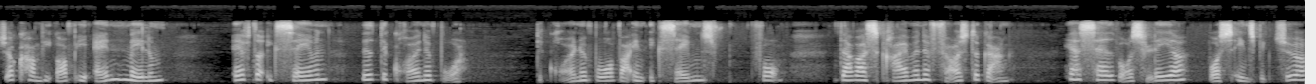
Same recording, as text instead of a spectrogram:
Så kom vi op i anden mellem efter eksamen ved det grønne bord. Det grønne bord var en eksamensform, der var skræmmende første gang. Her sad vores lærer, vores inspektør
